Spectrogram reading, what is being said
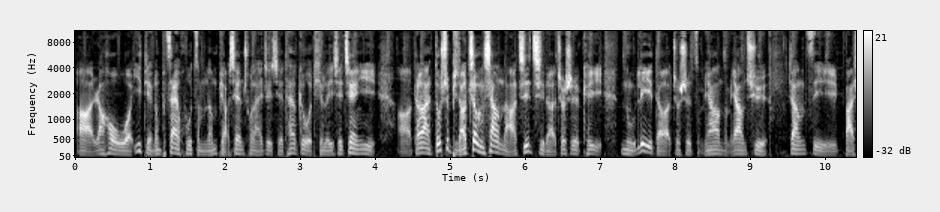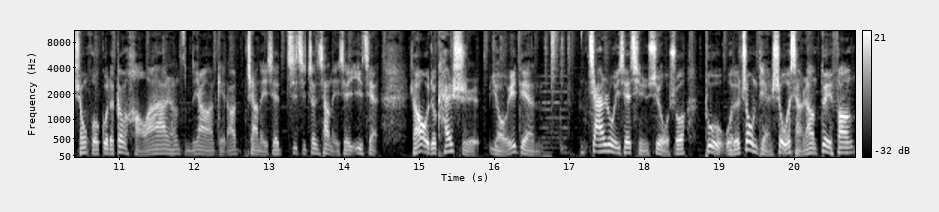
啊，然后我一点都不在乎，怎么能表现出来这些？他又给我提了一些建议啊，当然都是比较正向的、积极的，就是可以努力的，就是怎么样怎么样去让自己把生活过得更好啊，然后怎么样啊，给到这样的一些积极正向的一些意见，然后我就开始有一点加入一些情绪，我说不，我的重点是我想让对方。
